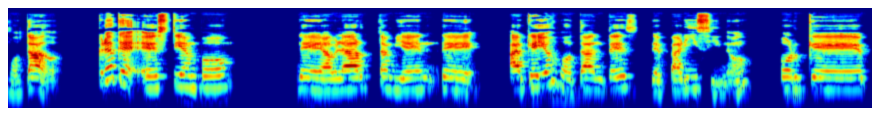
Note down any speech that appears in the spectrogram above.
votado. Creo que es tiempo de hablar también de aquellos votantes de Parisi, ¿no? Porque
